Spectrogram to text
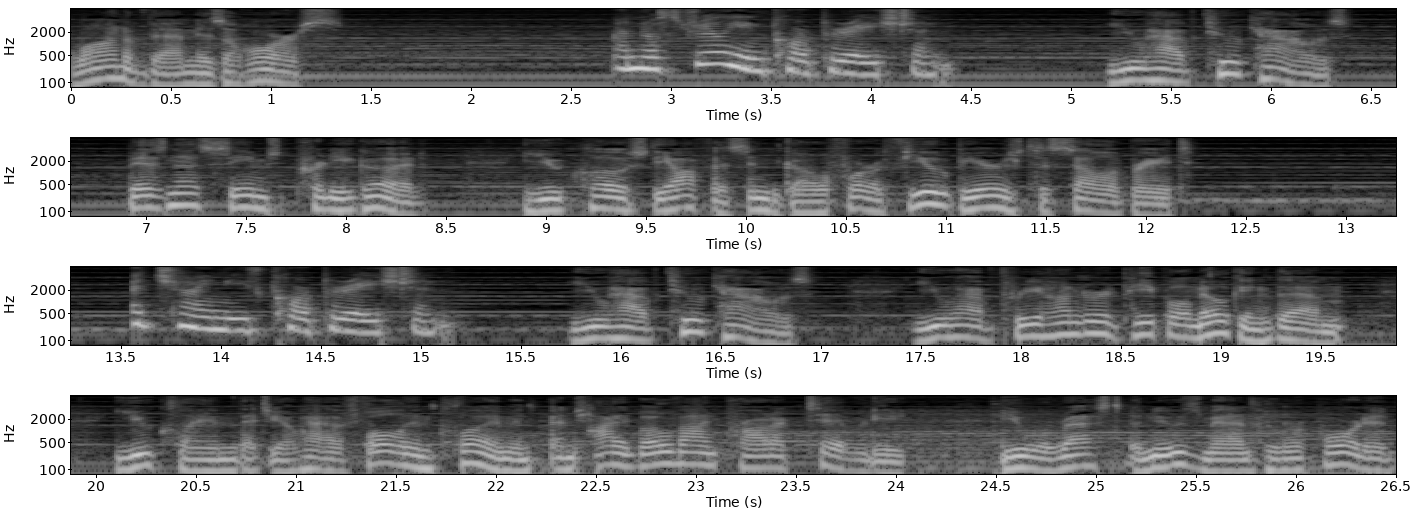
One of them is a horse. An Australian corporation. You have two cows. Business seems pretty good. You close the office and go for a few beers to celebrate. A Chinese corporation. You have two cows. You have 300 people milking them. You claim that you have full employment and high bovine productivity. You arrest the newsman who reported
